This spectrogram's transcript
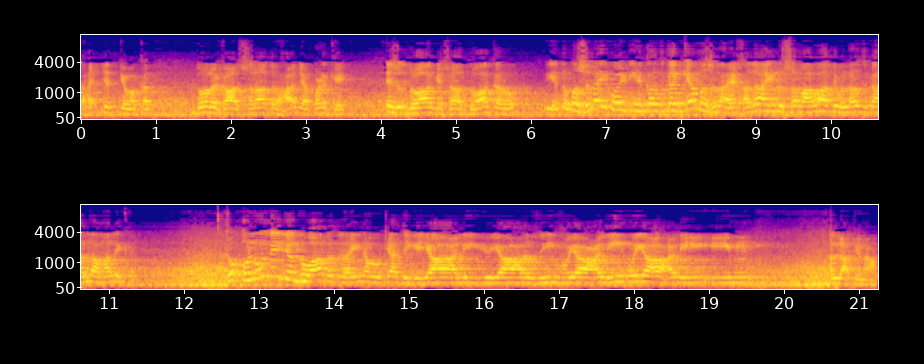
تہجد کے وقت دو رکعت سلاد الحاجہ پڑھ کے اس دعا کے ساتھ دعا کرو۔ یہ تو مسئلہ ہی کوئی نہیں ہے۔ قرض کا کیا مسئلہ ہے؟ خزائن السماوات والارض کا اللہ مالک ہے۔ تو انہوں نے جو دعا بتلائی نا، وہ کیا تھی کہ یا علی، یا عظیم، یا علیم، یا حلیم اللہ کے نام۔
